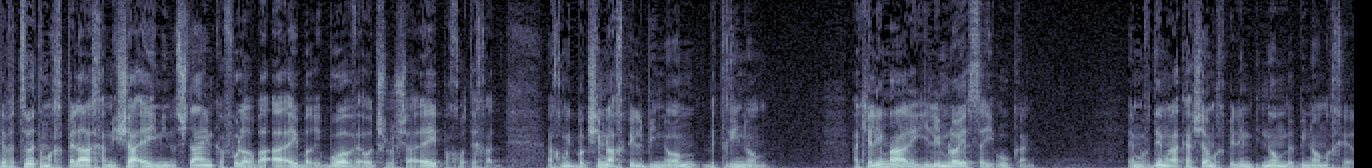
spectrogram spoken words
תבצעו את המכפלה 5a מינוס 2 כפול 4a בריבוע ועוד 3a פחות 1. אנחנו מתבקשים להכפיל בינום בטרינום. הכלים הרגילים לא יסייעו כאן. הם עובדים רק כאשר מכפילים בינום בבינום אחר.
